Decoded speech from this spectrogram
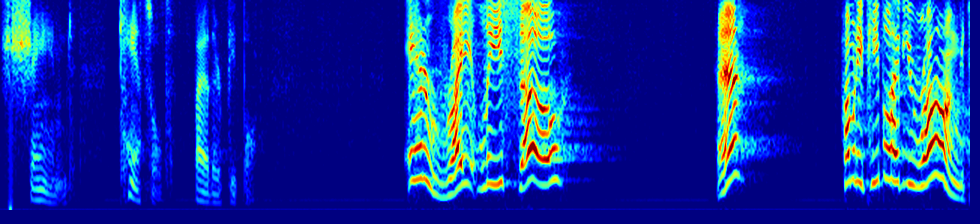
shamed, canceled by other people? And rightly so. Huh? How many people have you wronged?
